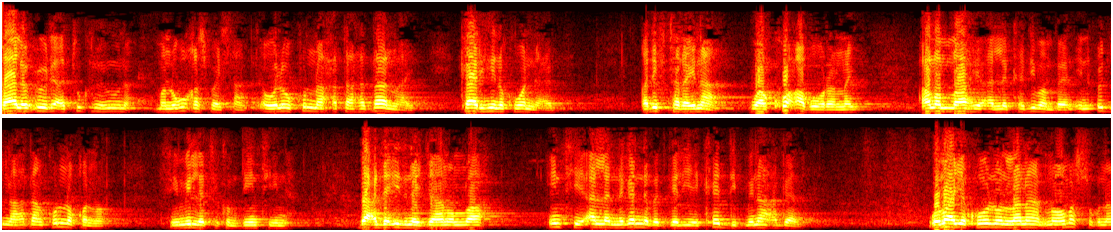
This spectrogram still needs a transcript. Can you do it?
qaala wuxuu yidhi atukrahuuna ma nagu qasbaysaan? Walow kunaa xataa haddaan nahay kaarihiina kuwa necab qad iftaraynaa waan ku abuuranay cala allaahi alle kadiban been in cudnaa haddaan ku noqono fii millatikum diintiina bacda id najaana allah intii alla naga nabadgeliyey kadib minaa xaggeeda wamaa yakuunu lanaa nooma sugna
